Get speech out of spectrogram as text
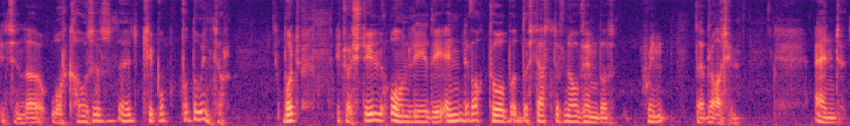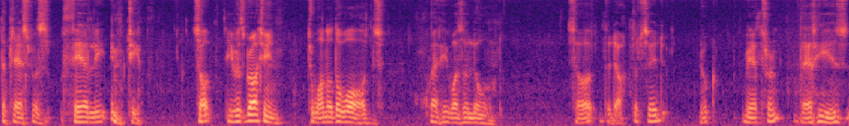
it's in the workhouses they'd keep up for the winter. But it was still only the end of October, the start of November, when they brought him. And the place was fairly empty. So he was brought in to one of the wards where he was alone. So the doctor said, Look, matron, there he is,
